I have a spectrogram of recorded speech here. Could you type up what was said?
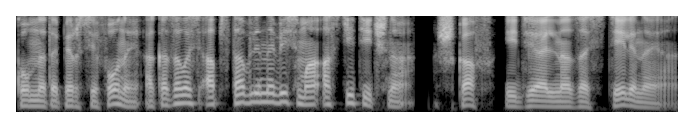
Комната Персифоны оказалась обставлена весьма аскетично. Шкаф идеально застеленная,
